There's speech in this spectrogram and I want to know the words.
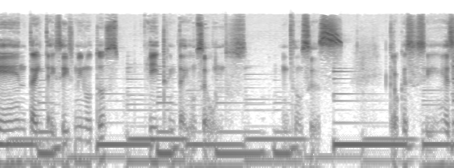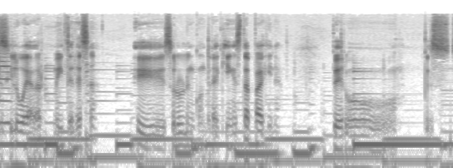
en 36 minutos y 31 segundos. Entonces, creo que ese sí, ese sí lo voy a ver, me interesa. Eh, solo lo encontré aquí en esta página, pero pues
